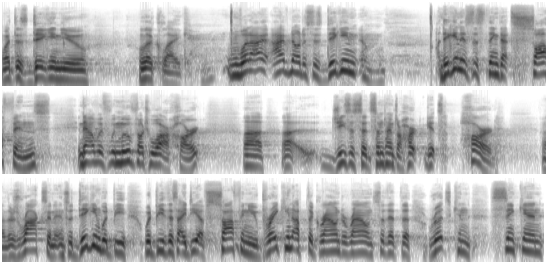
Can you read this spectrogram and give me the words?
What does digging you look like? What I, I've noticed is digging, digging is this thing that softens. Now, if we move to our heart, uh, uh, Jesus said sometimes our heart gets hard. Uh, there's rocks in it. And so digging would be, would be this idea of softening you, breaking up the ground around so that the roots can sink in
